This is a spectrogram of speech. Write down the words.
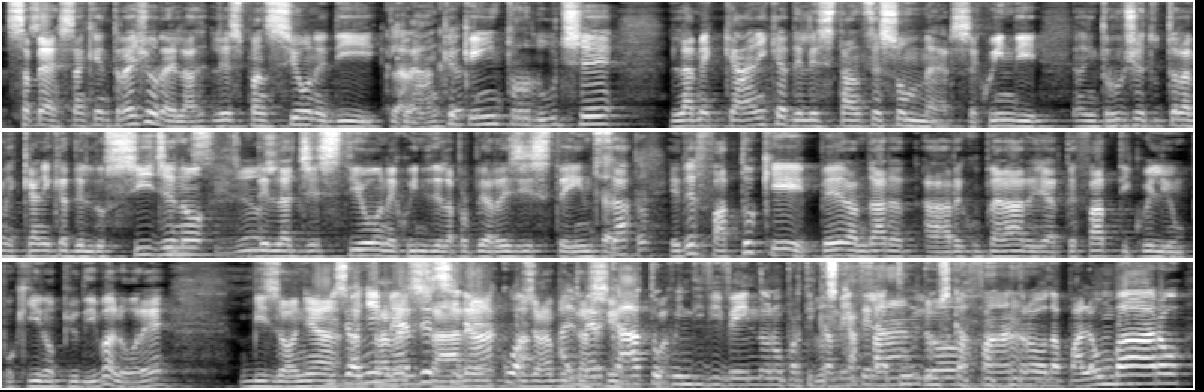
Sa- beh, Sunken Treasure è la- l'espansione di Clank. Clank. che introduce la meccanica delle stanze sommerse, quindi introduce tutta la meccanica dell'ossigeno, L'ossigeno, della sì. gestione, quindi della propria resistenza Certo. e del fatto che per andare a, a recuperare gli artefatti, quelli un pochino più di valore, bisogna, bisogna immergersi in acqua bisogna al in mercato, acqua. quindi vi vendono praticamente Lo la tu- lo scafandro. scafandro da palombaro.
